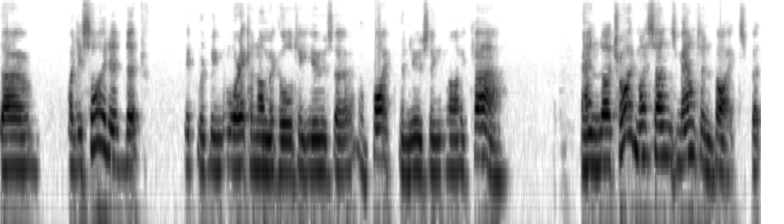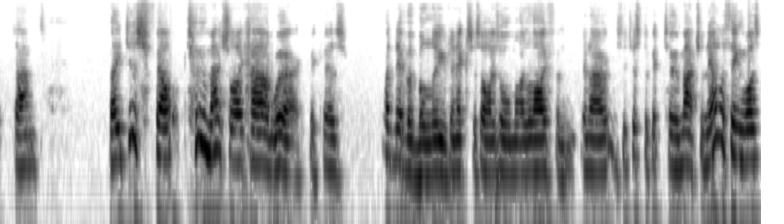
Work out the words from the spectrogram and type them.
So I decided that it would be more economical to use a, a bike than using my car. And I tried my son's mountain bikes, but um, they just felt too much like hard work because I'd never believed in exercise all my life, and you know, it was just a bit too much. And the other thing was,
